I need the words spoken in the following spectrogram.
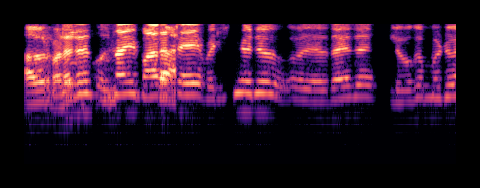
വളരെ നന്നായി മാറട്ടെ. വലിയൊരു അതായത് ലോകം മുഴുവൻ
